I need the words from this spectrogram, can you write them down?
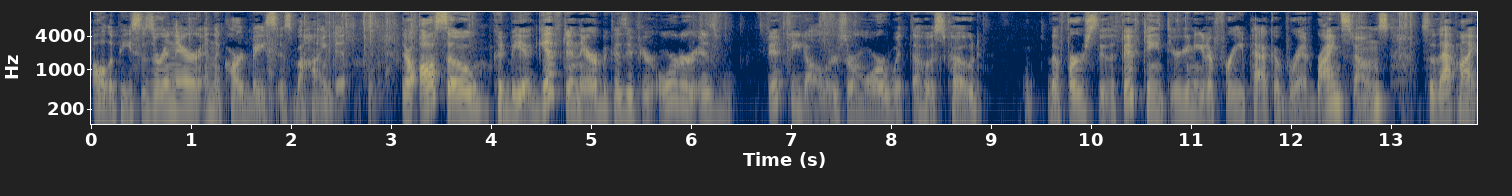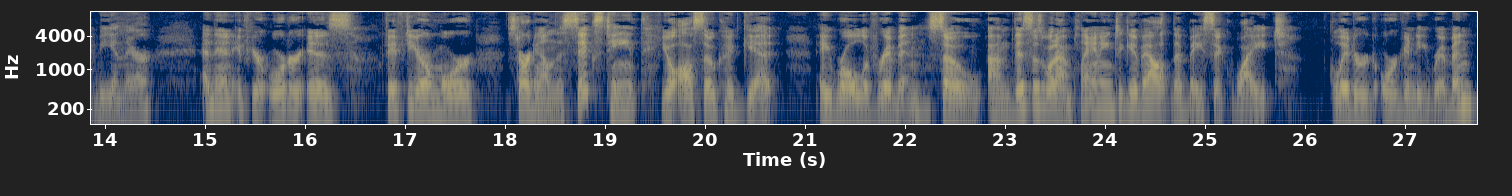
All the pieces are in there and the card base is behind it. There also could be a gift in there because if your order is $50 or more with the host code, the 1st through the 15th, you're going to get a free pack of red rhinestones. So that might be in there. And then if your order is 50 or more starting on the 16th, you'll also could get a roll of ribbon. So um, this is what I'm planning to give out, the basic white glittered organdy ribbon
